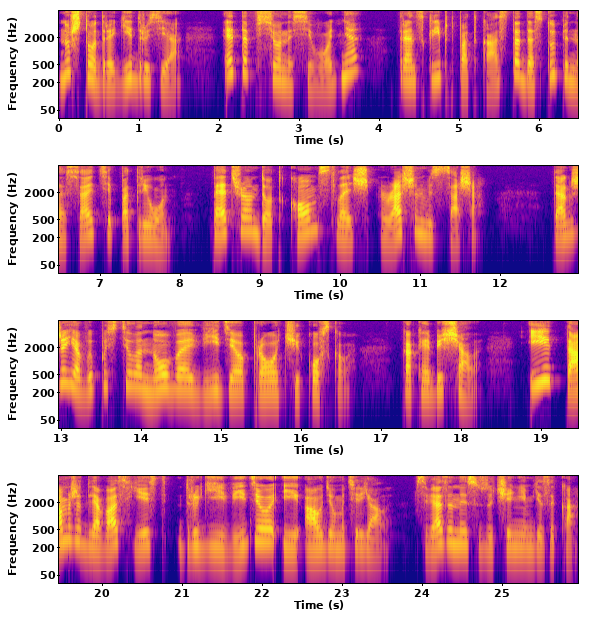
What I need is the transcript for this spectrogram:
Ну что, дорогие друзья, это все на сегодня. Транскрипт подкаста доступен на сайте Patreon patreon.com slash russianwithsasha. Также я выпустила новое видео про Чайковского как и обещала. И там же для вас есть другие видео и аудиоматериалы, связанные с изучением языка.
